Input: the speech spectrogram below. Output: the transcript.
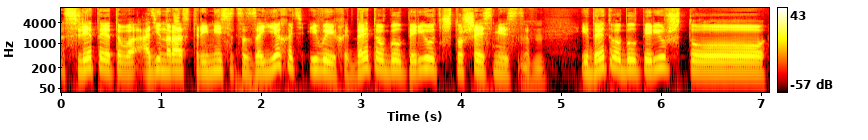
с лета этого один раз в три месяца заехать и выехать. До этого был период, что 6 месяцев. Угу. И до этого был период, что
